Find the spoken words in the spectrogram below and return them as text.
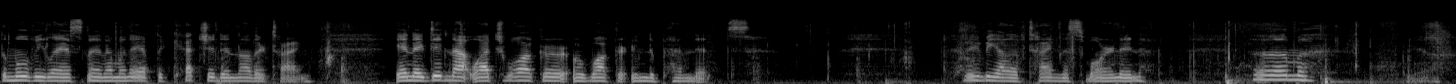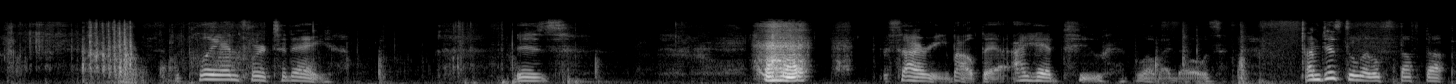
the movie last night. I'm going to have to catch it another time. And I did not watch Walker or Walker Independence. Maybe I'll have time this morning. Um, yeah. The plan for today is Sorry about that. I had to blow my nose. I'm just a little stuffed up.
